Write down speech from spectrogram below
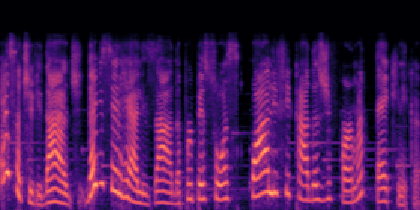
Essa atividade deve ser realizada por pessoas qualificadas de forma técnica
